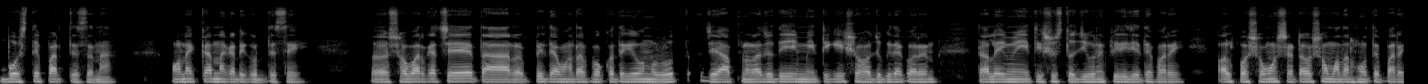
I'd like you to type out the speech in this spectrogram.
বসতে পারতেছে না অনেক কান্নাকাটি করতেছে। সবার কাছে তার পিতামাতার পক্ষ থেকে অনুরোধ যে আপনারা যদি এই মেয়েটিকে সহযোগিতা করেন, তাহলে এই মেয়েটি সুস্থ জীবনে ফিরে যেতে পারে। অল্প সমস্যাটাও সমাধান হতে পারে।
